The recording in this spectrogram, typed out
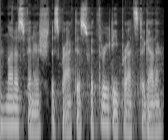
And let us finish this practice with three deep breaths together.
